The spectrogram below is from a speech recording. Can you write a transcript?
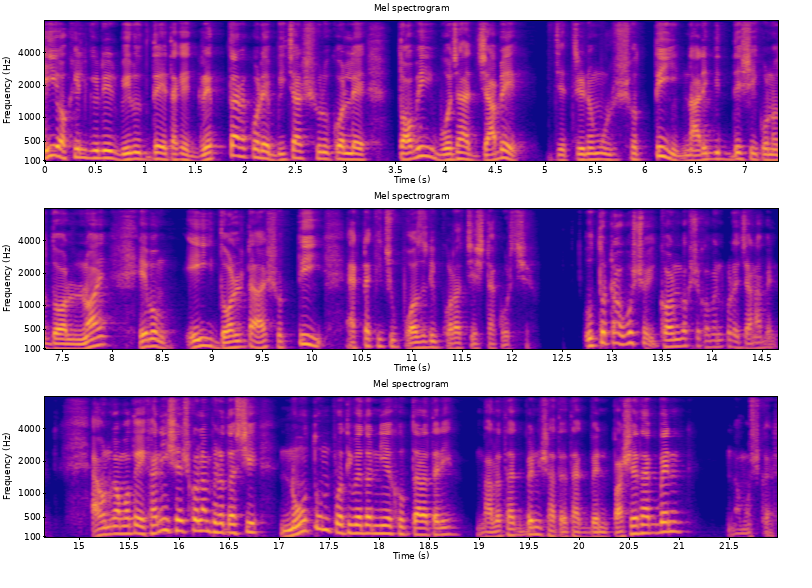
এই অখিলগিরির বিরুদ্ধে তাকে গ্রেপ্তার করে বিচার শুরু করলে তবেই বোঝা যাবে যে তৃণমূল সত্যিই নারী বিদ্বেষী কোনো দল নয় এবং এই দলটা সত্যিই একটা কিছু পজিটিভ করার চেষ্টা করছে। উত্তরটা অবশ্যই কমেন্ট বক্সে কমেন্ট করে জানাবেন। এখনকার মতো এখানেই শেষ করলাম, ফেরত আসছি নতুন প্রতিবেদন নিয়ে খুব তাড়াতাড়ি। ভালো থাকবেন, সাথে থাকবেন, পাশে থাকবেন। নমস্কার।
